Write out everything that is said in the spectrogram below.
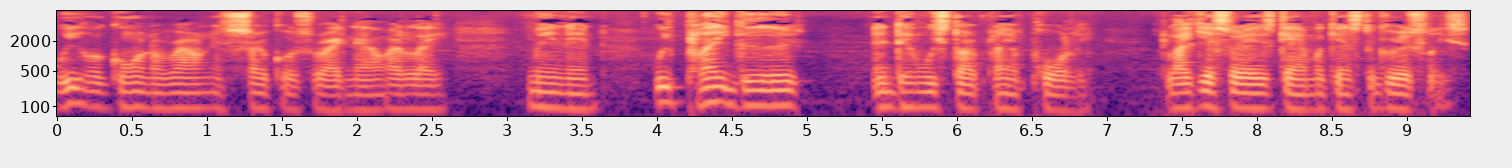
we are going around in circles right now, LA. Meaning we play good and then we start playing poorly. Like yesterday's game against the Grizzlies.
